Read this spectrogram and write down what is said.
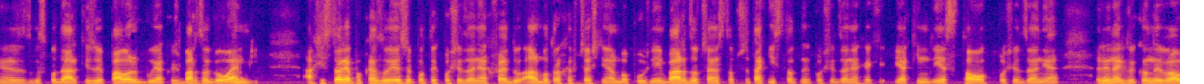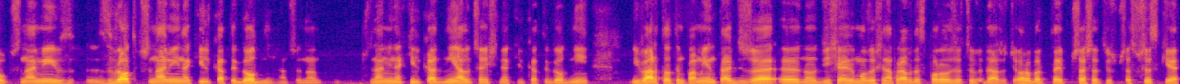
e, z gospodarki, żeby Powell był jakoś bardzo gołębi. A historia pokazuje, że po tych posiedzeniach Fedu albo trochę wcześniej, albo później, bardzo często przy tak istotnych posiedzeniach, jak, jakim jest to posiedzenie, rynek wykonywał przynajmniej zwrot przynajmniej na kilka tygodni, znaczy na, przynajmniej na kilka dni, ale częściej na kilka tygodni. I warto o tym pamiętać, że e, no, dzisiaj może się naprawdę sporo rzeczy wydarzyć. O, Robert tutaj przeszedł już przez wszystkie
